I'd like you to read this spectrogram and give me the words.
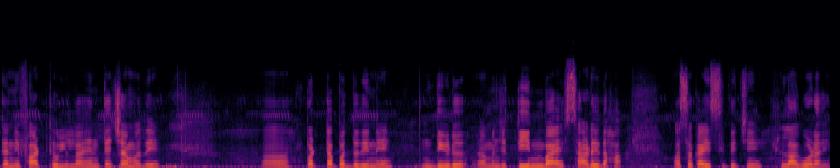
त्यांनी फाट ठेवलेला आहे आणि त्याच्यामध्ये पट्टा पद्धतीने दीड म्हणजे तीन बाय साडेदहा असं काहीशी त्याची लागवड आहे.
